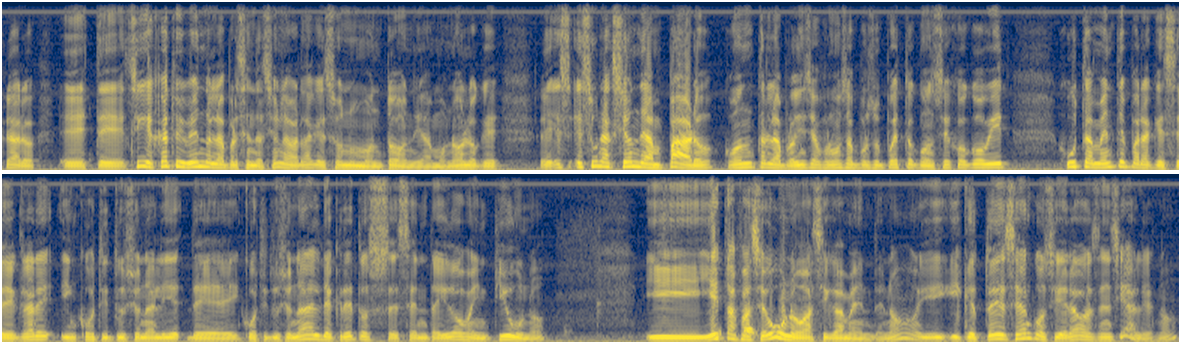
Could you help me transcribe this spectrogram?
Claro, este, sí, acá estoy viendo la presentación, la verdad que son un montón, digamos, ¿no? Lo que es, es una acción de amparo contra la provincia de Formosa, por supuesto, Consejo COVID, justamente para que se declare inconstitucional, de, constitucional el decreto 6221 y, y esta fase 1, básicamente, ¿no? Y, que ustedes sean considerados esenciales, ¿no?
